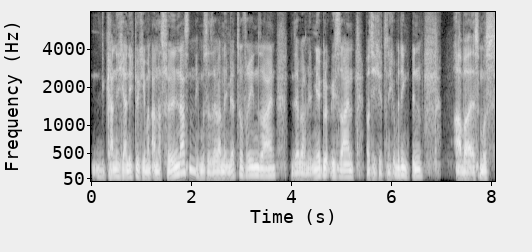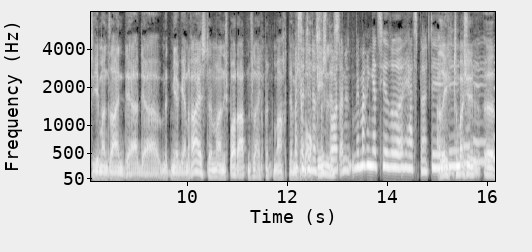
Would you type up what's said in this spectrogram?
die kann ich ja nicht durch jemand anders füllen lassen. Ich muss ja selber mit mir zufrieden sein, selber mit mir glücklich sein, was ich jetzt nicht unbedingt bin. Aber es muss jemand sein, der, der mit mir gern reist, der meine Sportarten vielleicht mitmacht, der mich Was sind aber denn auch das für gehen Sport? lässt. Wir machen jetzt hier so Herzblatt. Also ich zum Beispiel, äh,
